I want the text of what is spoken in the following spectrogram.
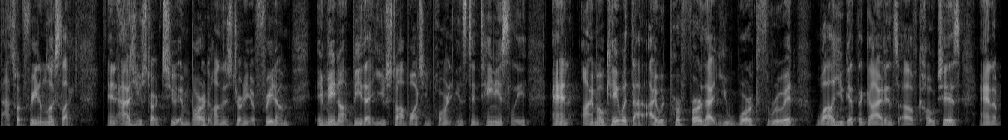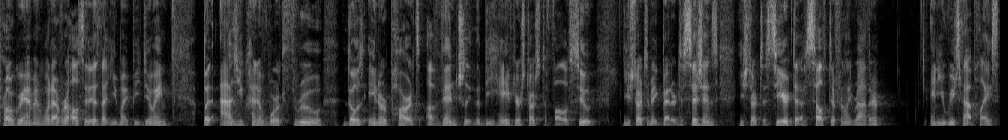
That's what freedom looks like. And as you start to embark on this journey of freedom, it may not be that you stop watching porn instantaneously. And I'm okay with that. I would prefer that you work through it while you get the guidance of coaches and a program and whatever else it is that you might be doing. But as you kind of work through those inner parts, eventually the behavior starts to follow suit. You start to make better decisions. You start to see yourself differently, rather and you reach that place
